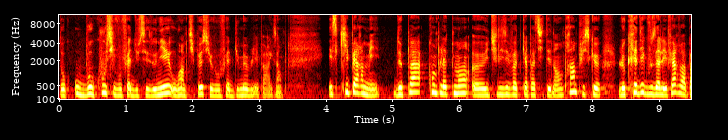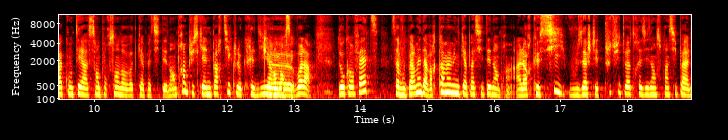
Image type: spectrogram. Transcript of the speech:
donc ou beaucoup si vous faites du saisonnier ou un petit peu si vous faites du meublé, par exemple et ce qui permet de pas complètement euh, utiliser votre capacité d'emprunt, puisque le crédit que vous allez faire va pas compter à 100% dans votre capacité d'emprunt, puisqu'il y a une partie que le crédit est remboursé. Euh, voilà. Donc en fait, ça vous permet d'avoir quand même une capacité d'emprunt. Alors que si vous achetez tout de suite votre résidence principale,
